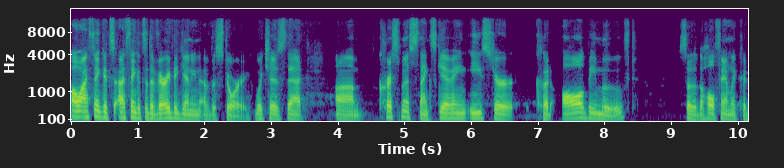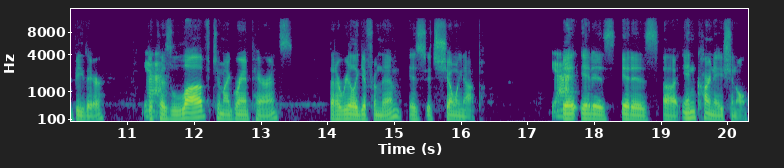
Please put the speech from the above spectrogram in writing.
Oh, I think it's I think it's at the very beginning of the story, which is that um, Christmas, Thanksgiving, Easter could all be moved so that the whole family could be there. yeah. Because love to my grandparents that I really get from them is it's showing up. yeah. It, it is it is uh, incarnational.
